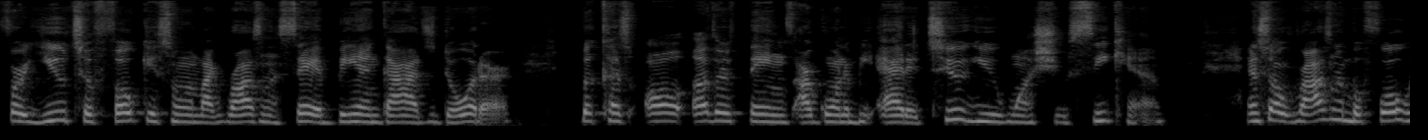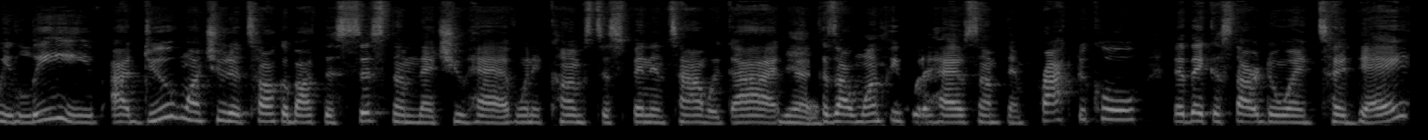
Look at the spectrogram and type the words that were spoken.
for you to focus on, like Rosalind said, being God's daughter, because all other things are going to be added to you once you seek him. And so, Rosalind, before we leave, I do want you to talk about the system that you have when it comes to spending time with God. Yeah. Because I want people to have something practical that they could start doing today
